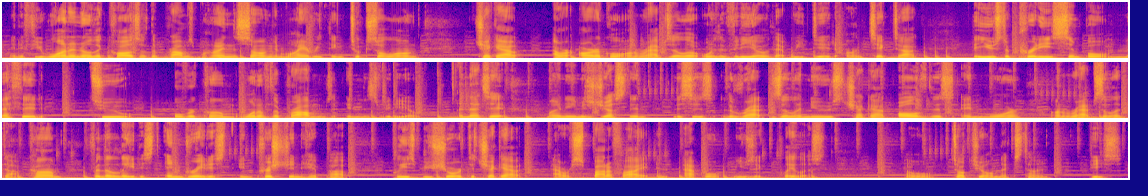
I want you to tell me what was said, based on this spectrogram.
And if you want to know the cause of the problems behind the song and why everything took so long, check out our article on Rapzilla or the video that we did on TikTok. They used a pretty simple method to overcome one of the problems in this video. And that's it. My name is Justin. This is the Rapzilla News. Check out all of this and more on rapzilla.com for the latest and greatest in Christian hip hop. Please be sure to check out our Spotify and Apple Music playlist. I will talk to you all next time. Peace.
